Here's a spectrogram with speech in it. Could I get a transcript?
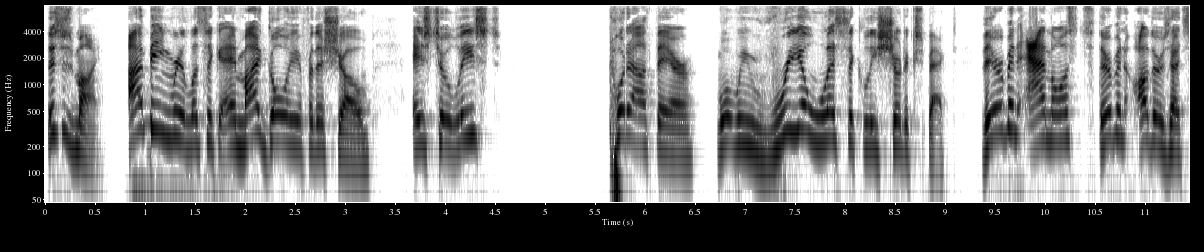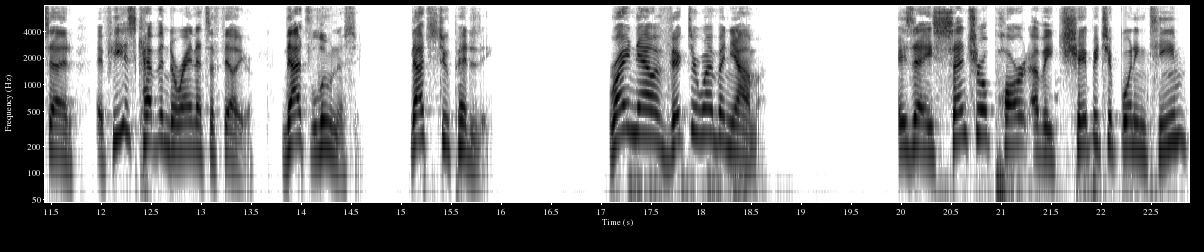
this is mine. I'm being realistic, and my goal here for this show is to at least put out there what we realistically should expect. There have been analysts, there have been others that said if he is Kevin Durant, that's a failure. That's lunacy. That's stupidity. Right now, if Victor Wembanyama is a central part of a championship winning team,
